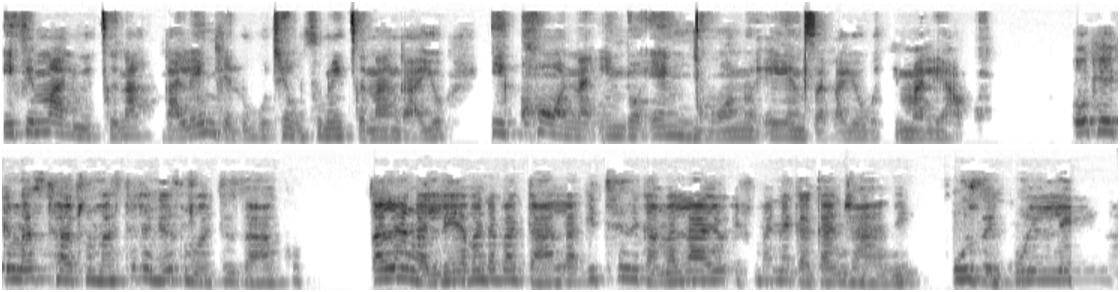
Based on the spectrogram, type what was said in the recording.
if imali uyigcina ngale ndlela ubuthe ufuna uyigcina ngayo ikhona into engcono eyenzekayo with imali yakho. Okay ke masithathu masithethe ngezi ncwadi zakho qala ngale abantu abadala ithini igama layo ifumaneka kanjani? Uze kulena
